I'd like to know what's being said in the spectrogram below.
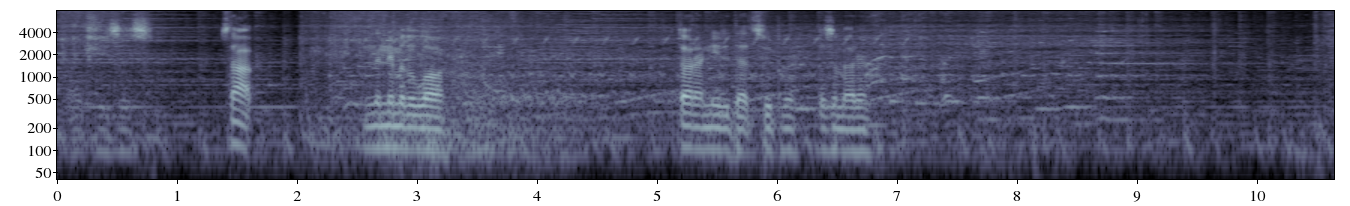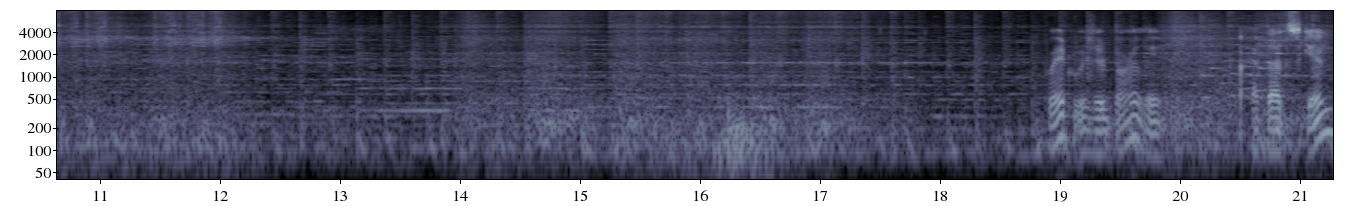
Oh, Jesus. Stop. In the name of the law. Thought I needed that super. Doesn't matter. Red Wizard Barley. I have that skin.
